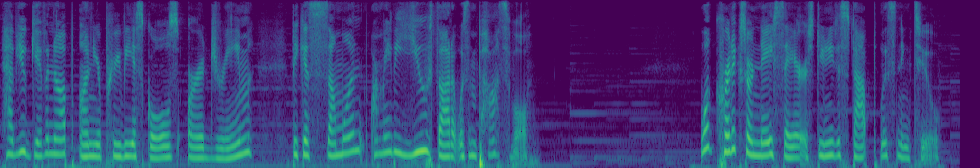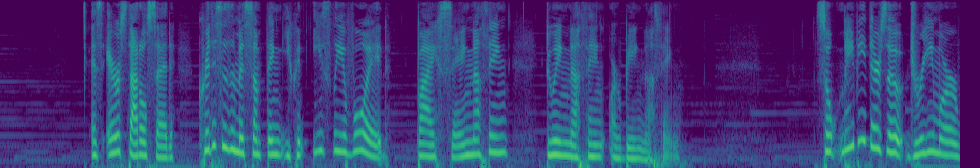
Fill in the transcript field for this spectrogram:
Have you given up on your previous goals or a dream because someone or maybe you thought it was impossible? What critics or naysayers do you need to stop listening to? As Aristotle said, criticism is something you can easily avoid by saying nothing, doing nothing, or being nothing. So maybe there's a dream or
